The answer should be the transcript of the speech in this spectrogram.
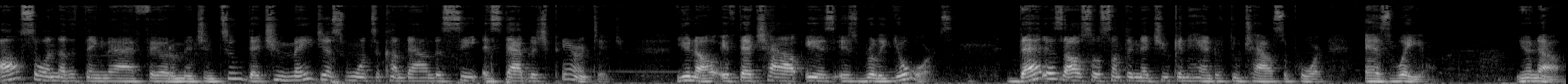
also another thing that I failed to mention too that you may just want to come down to see established parentage. You know, if that child is is really yours. That is also something that you can handle through child support as well. You know,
